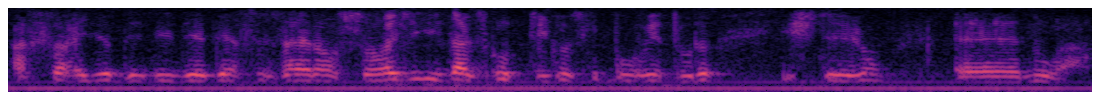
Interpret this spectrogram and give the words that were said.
a saída de, de, de, desses aerossóis e das gotículas que porventura estejam é, no ar.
